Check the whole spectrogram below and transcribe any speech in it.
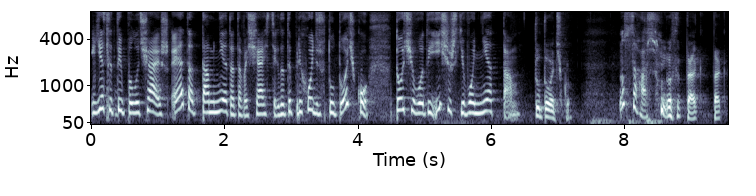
если ты получаешь это, там нет этого счастья. Когда ты приходишь в ту точку, то, чего ты ищешь, его нет там. Ту точку. Ну, Саш. Ну, так, так.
